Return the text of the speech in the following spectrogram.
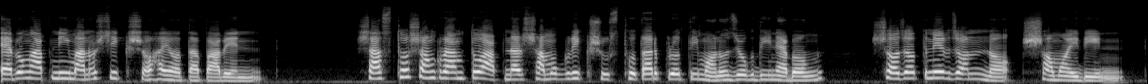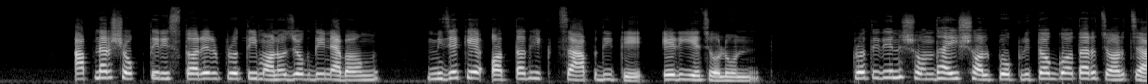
এবং আপনি মানসিক সহায়তা পাবেন। স্বাস্থ্য সংক্রান্ত আপনার সামগ্রিক সুস্থতার প্রতি মনোযোগ দিন এবং সযত্নের জন্য সময় দিন। আপনার শক্তির স্তরের প্রতি মনোযোগ দিন এবং নিজেকে অত্যাধিক চাপ দিতে এড়িয়ে চলুন। প্রতিদিন সন্ধ্যায় স্বল্প কৃতজ্ঞতার চর্চা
